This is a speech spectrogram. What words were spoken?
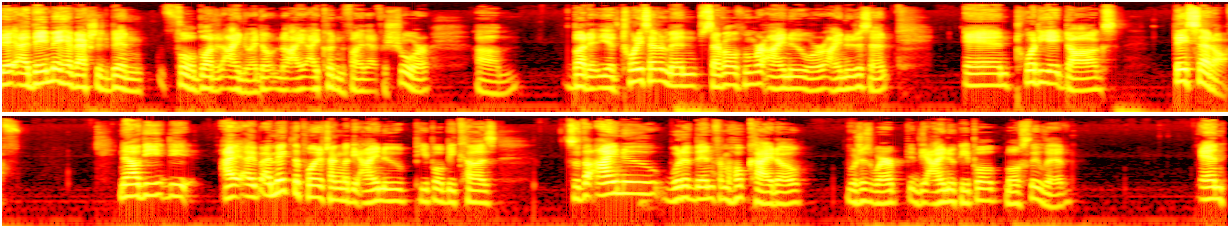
they, uh, they may have actually been full blooded Ainu. I don't know. I, I couldn't find that for sure. Um, but it, yeah, 27 men, several of whom were Ainu or Ainu descent, and 28 dogs. They set off. Now, the the I, I make the point of talking about the Ainu people because so the Ainu would have been from Hokkaido, which is where the Ainu people mostly lived. And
